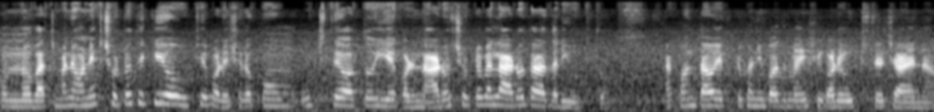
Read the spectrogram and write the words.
অন্য বাচ্চা মানে অনেক ছোট থেকেই ও উঠে পড়ে, সেরকম উঠতে অত ইয়ে করে না। আরও ছোটোবেলা আরও তাড়াতাড়ি উঠতো। এখন তাও একটুখানি বদমাইশি করে উঠতে চায় না।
